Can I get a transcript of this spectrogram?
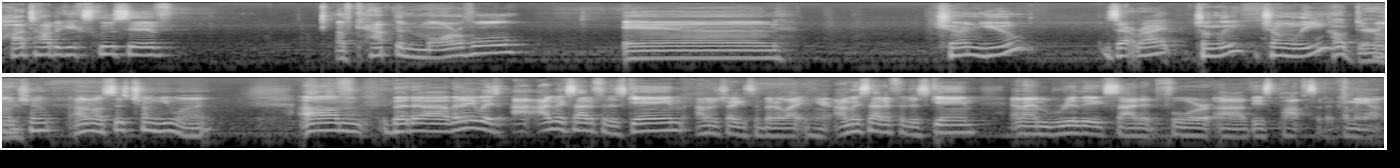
Hot Topic exclusive of Captain Marvel and Chun Yu. Is that right? Chung Li? Chung Li. How dare Oh, you. Chung, I don't know. It says Chung Yu on it. Um, but uh, but anyways, I, I'm excited for this game. I'm gonna try to get some better light in here. I'm excited for this game, and I'm really excited for uh, these pops that are coming out.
